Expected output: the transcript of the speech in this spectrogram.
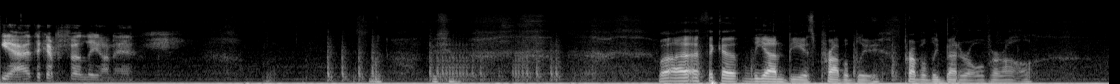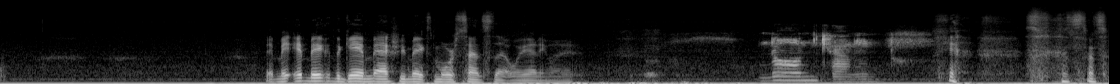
Yeah, I think I prefer Leon here. Well, I, I think uh, Leon B is probably probably better overall. It ma- it make the game actually makes more sense that way anyway. Non-canon. Since-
